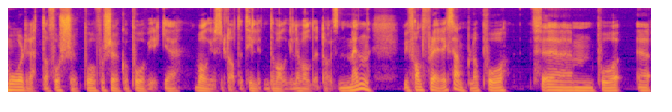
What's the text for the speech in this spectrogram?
målretta forsøk på å forsøke å påvirke valgresultatet, tilliten til valget eller valgdeltakelsen. Men vi fant flere eksempler på, eh, på eh,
